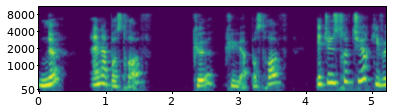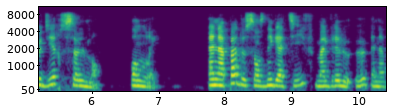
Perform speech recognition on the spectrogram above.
Ne, n que, q est une structure qui veut dire seulement, only. Elle n'a pas de sens négatif malgré le e n.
